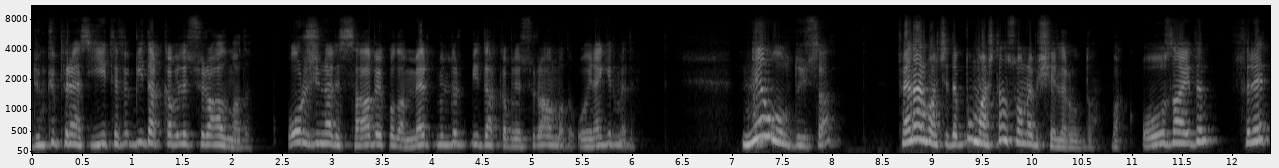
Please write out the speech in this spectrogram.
Dünkü Prens Yiğit Efe bir dakika bile süre almadı. Orijinali sağ bek olan Mert Müldür bir dakika bile süre almadı. Oyuna girmedi. Ne olduysa Fenerbahçe'de bu maçtan sonra bir şeyler oldu. Bak Oğuz Aydın, Fred,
